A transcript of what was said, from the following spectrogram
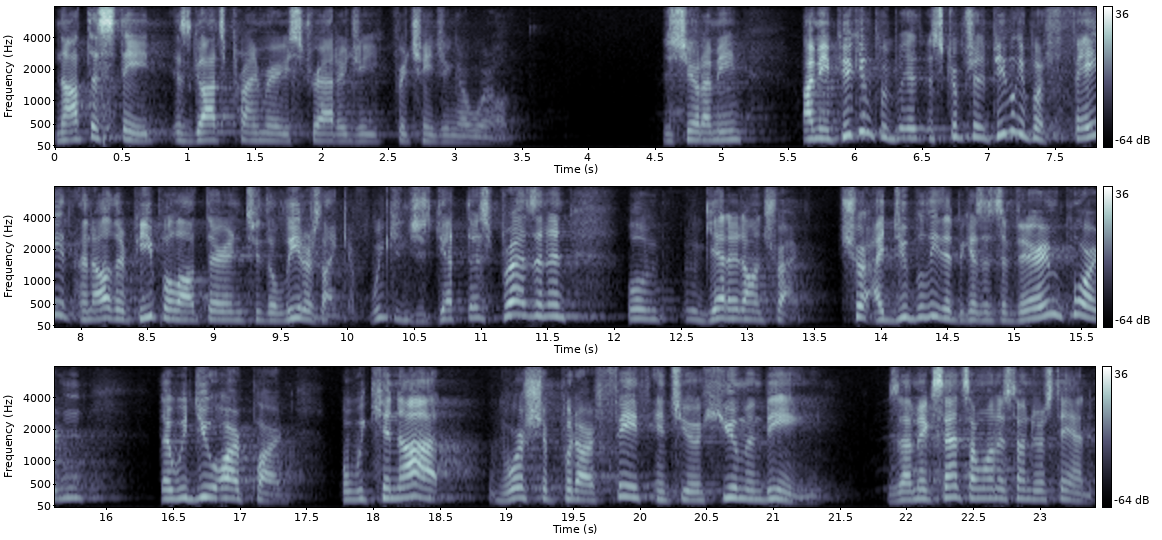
not the state, is God's primary strategy for changing our world. You see what I mean? I mean, people can put, uh, uh, scripture, people can put faith in other people out there into the leaders. Like, if we can just get this president, we'll get it on track. Sure, I do believe that because it's very important that we do our part, but we cannot worship, put our faith into a human being. Does that make sense? I want us to understand.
